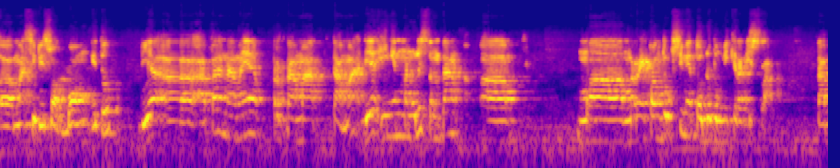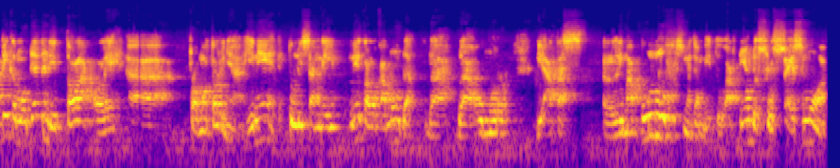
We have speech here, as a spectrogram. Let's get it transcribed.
uh, masih di Sorbong itu dia uh, apa namanya pertama-tama dia ingin menulis tentang uh, merekonstruksi metode pemikiran Islam, tapi kemudian ditolak oleh uh, promotornya. Ini tulisan ini kalau kamu udah udah udah umur di atas 50 semacam itu. Artinya udah selesai semua.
